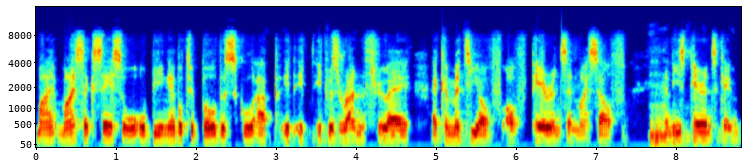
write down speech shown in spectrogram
my my success or, or, being able to build the school up, it, it, it was run through a, a committee of of parents and myself. Mm-hmm. And these parents came,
